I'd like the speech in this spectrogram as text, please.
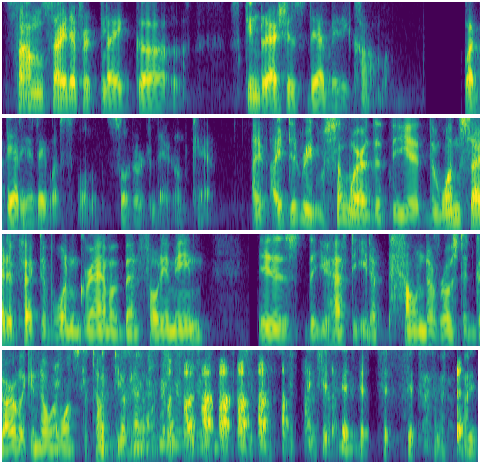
Some side effect like uh, skin rashes, they are very common, but they are irreversible, so they don't care. I, I did read somewhere that the, uh, the one side effect of one gram of benfotiamine is that you have to eat a pound of roasted garlic and no one wants to talk to you anymore.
